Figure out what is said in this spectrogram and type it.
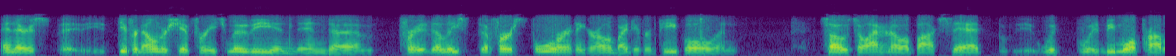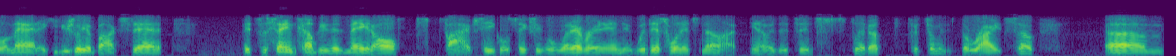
and there's uh, different ownership for each movie, and and um, for at least the first four, I think, are owned by different people, and so so I don't know. A box set would would be more problematic. Usually, a box set, it's the same company that made all five sequels, six sequels, whatever. And, and with this one, it's not. You know, it's it's split up for some of the rights. So, um,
